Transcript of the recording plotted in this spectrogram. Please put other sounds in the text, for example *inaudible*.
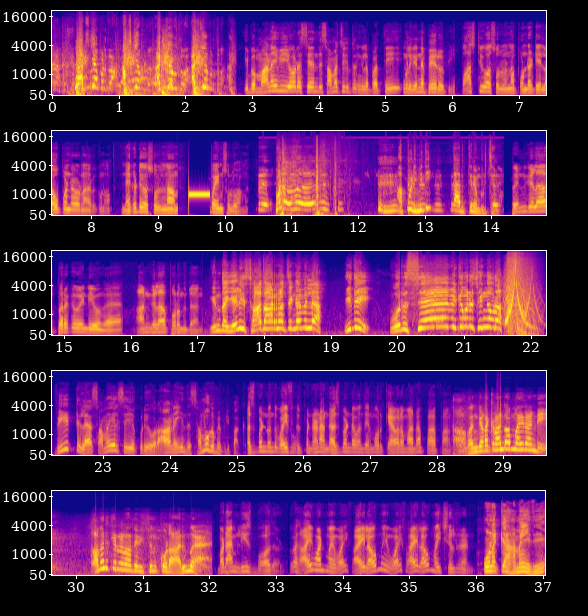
அசிங்கப்படுத்துறான் அசிங்கப்படுத்துறான் அசிங்கப்படுத்துறான் அசிங்கப்படுத்துறான் இப்ப மனைவியோட சேர்ந்து சமைச்சுக்கிட்டு இருக்கீங்கள பத்தி உங்களுக்கு என்ன பேர் வைப்பீங்க? பாசிட்டிவா சொல்லணும்னா பொண்டாட்டியை லவ் பண்றவனா இருக்கணும். நெகட்டிவா சொல்லணும்னா பையன் சொல்லுவாங்க. அப்படி மிதி தருத்திரம் முடிச்சவன். பெண்களா பிறக்க வேண்டியவங்க ஆண்களா பிறந்துட்டாங்க. இந்த எலி சாதாரண சிங்கம் இல்ல. இது ஒரு சேவிக்கமான சிங்கம் வீட்டுல சமையல் செய்யக்கூடிய ஒரு ஆணை இந்த சமூகம் எப்படி பார்க்க ஹஸ்பண்ட் வந்து ஒய்ஃப் ஹெல்ப் பண்றானா அந்த ஹஸ்பண்டை வந்து என்னமோ ஒரு கேவலமா தான் பார்ப்பாங்க. அவன் கிடக்காண்டா மயிராண்டி. அவனுக்கு என்னடா தெரியும்? சில்கோட அருமை. But I am least bothered because I want my wife I love my wife I love my children உனக்கு அமையுது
